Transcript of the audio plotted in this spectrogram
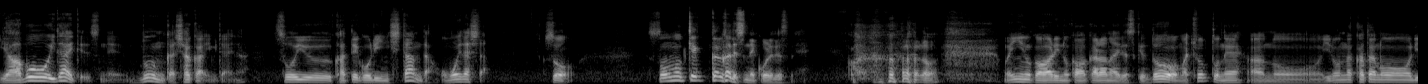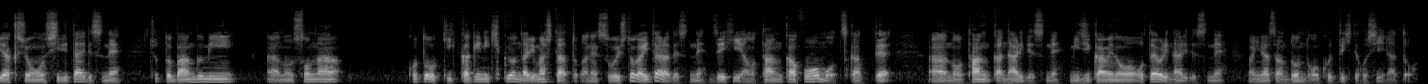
う野望を抱いてですね文化社会みたいなそういうカテゴリーにしたんだ思い出した。そう。その結果がですねこれですね。ま、いいのか悪いのかわからないですけど、まあ、ちょっとねあのいろんな方のリアクションを知りたいですね。ちょっと番組あのそんなことをきっかけに聞くようになりましたとかねそういう人がいたらですね是非あの単価フォームを使ってあの単価なりですね短めのお便りなりですね、まあ、皆さんどんどん送ってきてほしいなと、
